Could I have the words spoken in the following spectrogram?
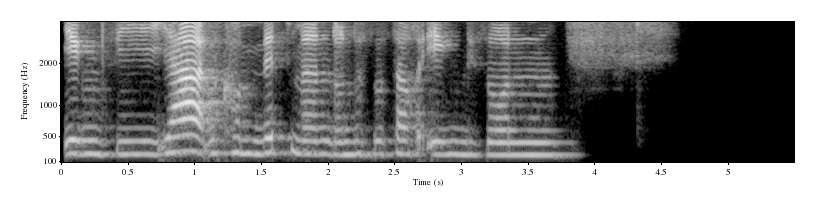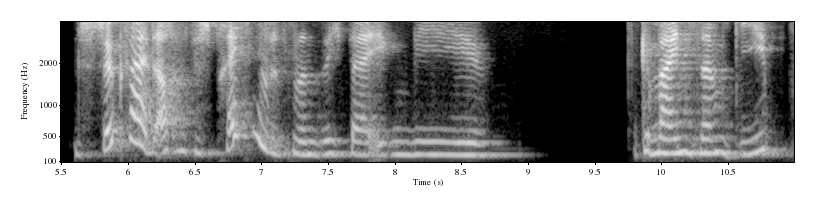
irgendwie, ja, ein Commitment und es ist auch irgendwie so ein, ein Stück weit auch ein Versprechen, was man sich da irgendwie gemeinsam gibt,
